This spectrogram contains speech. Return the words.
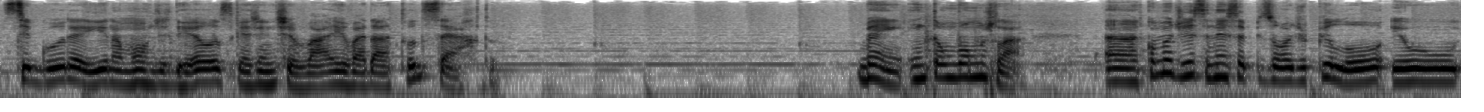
segura aí na mão de Deus que a gente vai e vai dar tudo certo. Bem, então vamos lá. Uh, como eu disse nesse episódio pilô, eu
